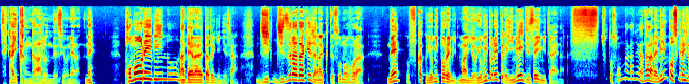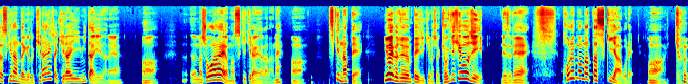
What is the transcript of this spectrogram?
世界観があるんですよねなんてね。木漏れ日のなんてやられた時にさ字面だけじゃなくてそのほらね深く読み取れみまあ読み取れっていうかイメージせいみたいな。ちょっとそんな感じがだからね民法好きな人は好きなんだけど嫌いな人は嫌いみたいだね。うん。まあしょうがないよ、まあ、好き嫌いだからね。うん。好きになって414ページいきましょう。虚偽表示ですね。これもまた好きや俺。ああ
